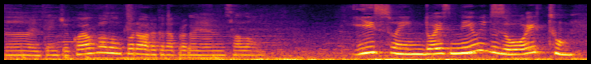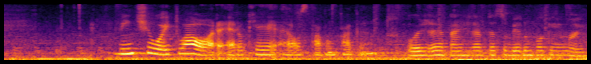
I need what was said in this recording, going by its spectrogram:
Ah, entendi. Qual é o valor por hora que dá pra ganhar em um salão? Isso em 2018, 28 a hora era o que elas estavam pagando. Hoje, de repente, deve ter subido um pouquinho mais.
